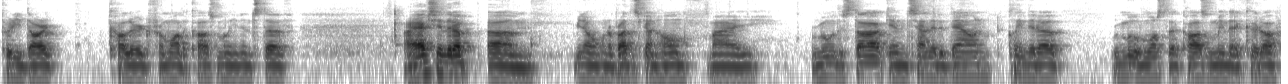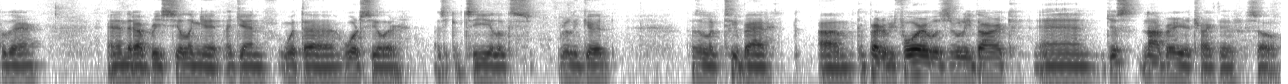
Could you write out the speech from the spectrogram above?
pretty dark colored from all the cosmoline and stuff. I actually ended up, um, you know, when I brought this gun home, I removed the stock and sanded it down, cleaned it up, removed most of the cosmoline that I could off of there, and ended up resealing it again with a wood sealer. As you can see, it looks really good. Doesn't look too bad. Um, compared to before, it was really dark and just not very attractive. So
